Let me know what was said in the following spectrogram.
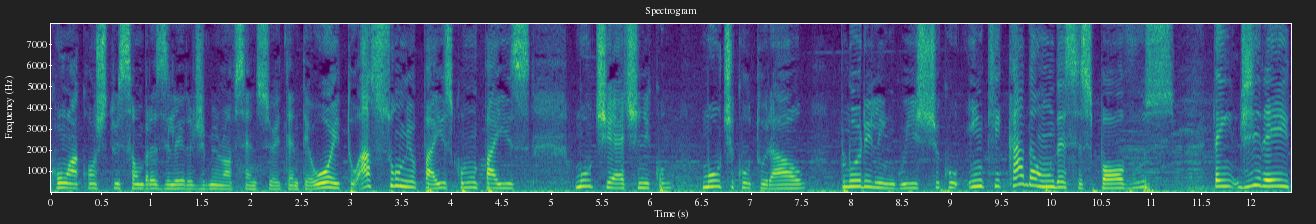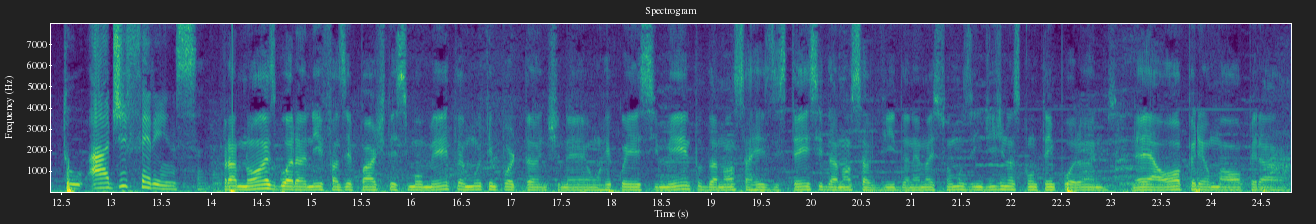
com a Constituição Brasileira de 1988, assume o país como um país multiétnico, multicultural, plurilinguístico, em que cada um desses povos tem direito à diferença. Para nós, Guarani, fazer parte desse momento é muito importante, né? Um reconhecimento da nossa resistência e da nossa vida, né? Nós somos indígenas contemporâneos, né? A ópera é uma ópera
